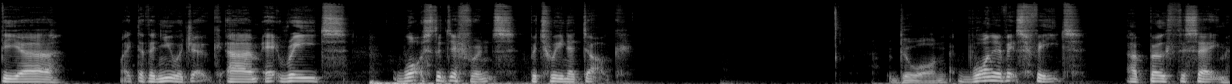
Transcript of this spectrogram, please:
the uh, like the, the newer joke. Um, it reads, "What's the difference between a duck? Go on. One of its feet are both the same."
